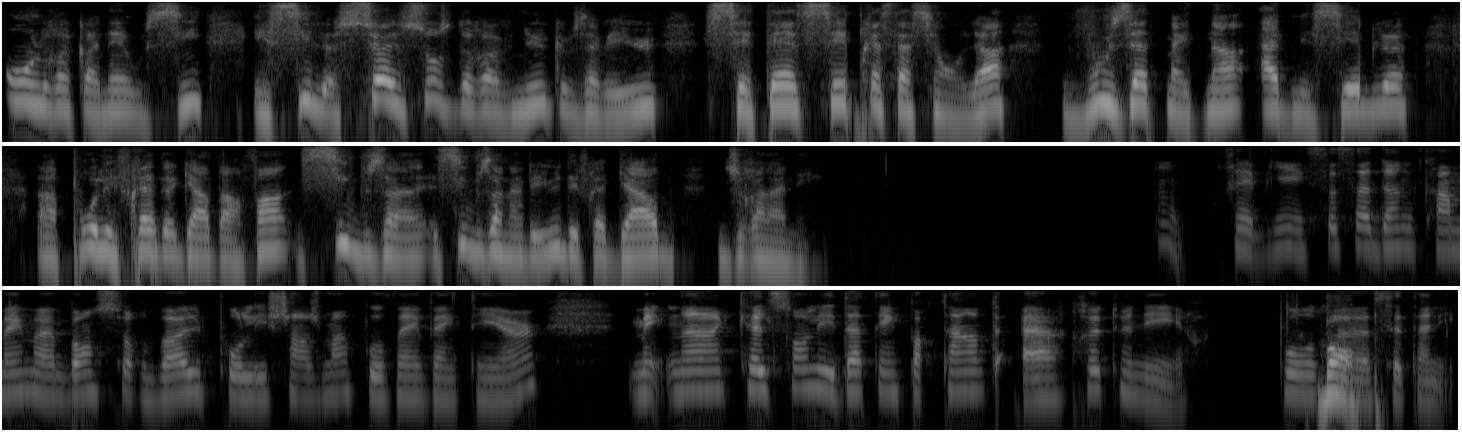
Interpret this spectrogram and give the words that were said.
on le reconnaît aussi. Et si la seule source de revenus que vous avez eue, c'était ces prestations-là, vous êtes maintenant admissible euh, pour les frais de garde d'enfants si vous, si vous en avez eu des frais de garde durant l'année. Hum, très bien. Ça, ça donne quand même un bon survol pour les changements pour 2021. Maintenant, quelles sont les dates importantes à retenir pour euh, cette année?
